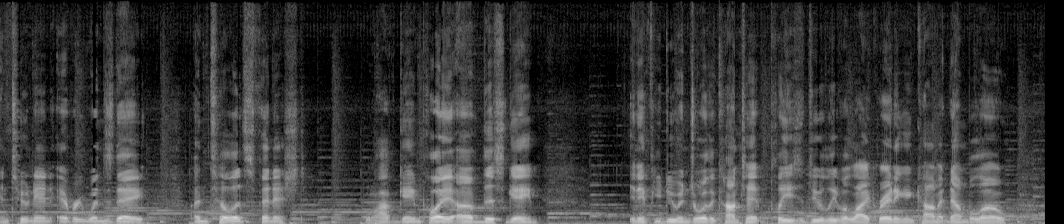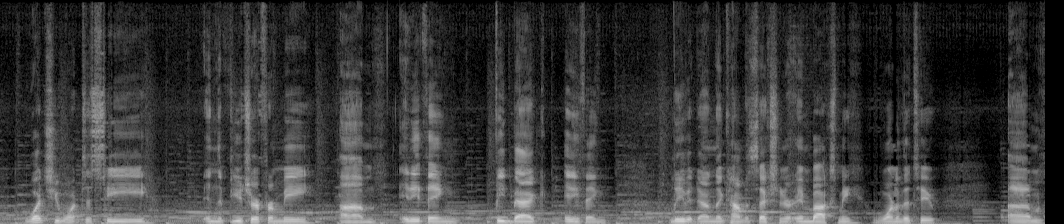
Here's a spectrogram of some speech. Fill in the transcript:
and tune in every Wednesday until it's finished. We'll have gameplay of this game. And if you do enjoy the content, please do leave a like, rating, and comment down below what you want to see in the future from me. Um, anything, feedback, anything, leave it down in the comment section or inbox me, one of the two. Um,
